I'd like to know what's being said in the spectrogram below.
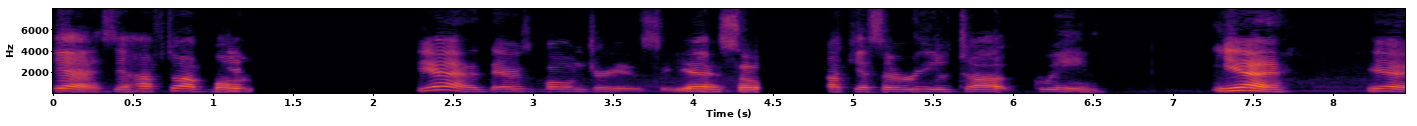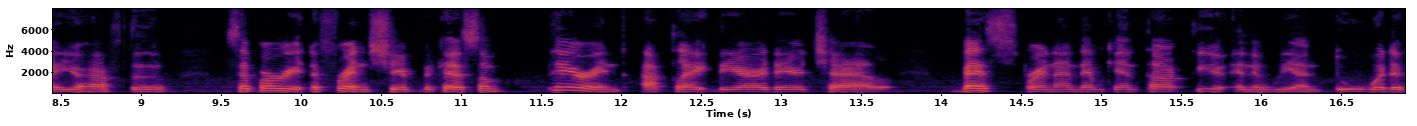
Yes. You have to have boundaries. Yeah, there's boundaries. Yeah, so Like yes, a real talk queen. Yeah, yeah, you have to separate the friendship because some parent act like they are their child best friend and them can talk to you anyway and do what they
